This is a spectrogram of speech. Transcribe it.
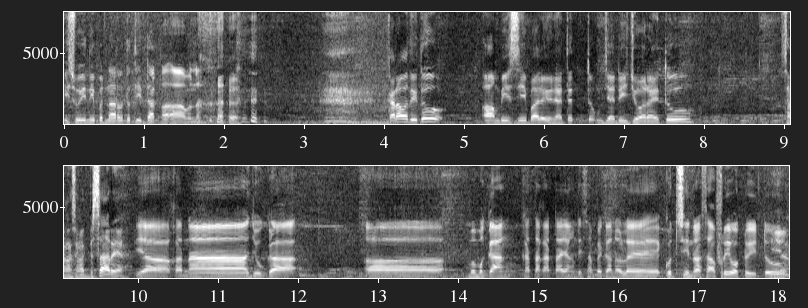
isu ini benar atau tidak. Heeh, benar. Karena waktu itu ambisi Bali United untuk menjadi juara itu sangat-sangat besar ya. Ya, karena juga eh, memegang kata-kata yang disampaikan oleh Coach Indra Safri waktu itu. Iya.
